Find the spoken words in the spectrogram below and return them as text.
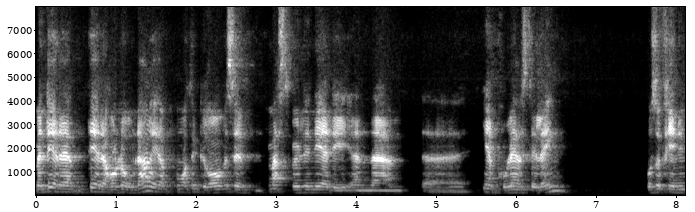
Men det det, det det, handler om der, er å grave seg mest mulig ned i en, en problemstilling. Og så finne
